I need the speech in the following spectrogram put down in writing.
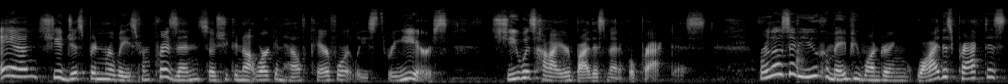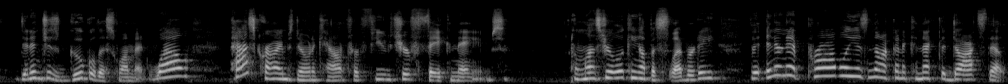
and she had just been released from prison, so she could not work in healthcare for at least three years. She was hired by this medical practice. For those of you who may be wondering why this practice didn't just Google this woman, well, past crimes don't account for future fake names. Unless you're looking up a celebrity, the internet probably is not going to connect the dots that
